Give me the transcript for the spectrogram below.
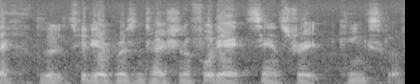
That concludes video presentation of 48 Sand Street, Kingscliff.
